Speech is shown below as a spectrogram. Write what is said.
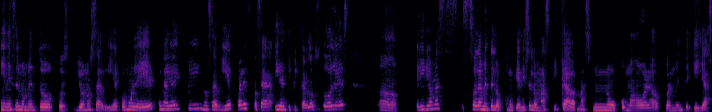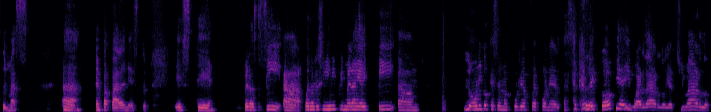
en ese momento, pues yo no sabía cómo leer una IIP, no sabía cuáles, o sea, identificar los goles. Ah, el idioma solamente lo, como quien dice, lo masticaba, más no como ahora actualmente que ya estoy más ah, empapada en esto. Este, pero sí, uh, cuando recibí mi primera IIP, lo único que se me ocurrió fue poner, sacarle copia y guardarlo y archivarlo,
